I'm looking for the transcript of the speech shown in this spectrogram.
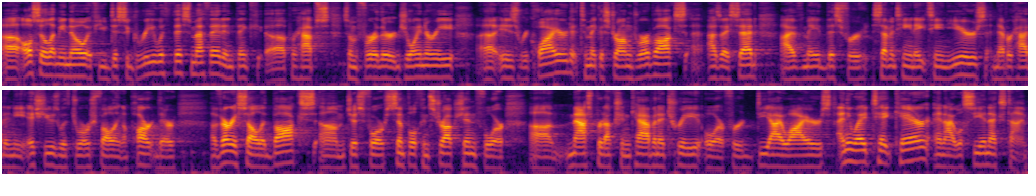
Uh, also, let me know if you disagree with this method and think uh, perhaps some further joinery uh, is required to make a strong drawer box. As I said, I've made this for 17, 18 years, never had any issues with drawers falling apart. They're a very solid box um, just for simple construction, for um, mass production cabinetry, or for DIYers. Anyway, take care, and I will see you next time.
